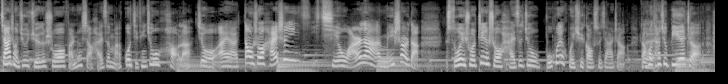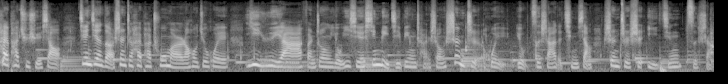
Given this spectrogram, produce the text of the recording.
家长就觉得说，反正小孩子嘛，过几天就好了，就哎呀，到时候还是一一起玩的，没事儿的。所以说这个时候孩子就不会回去告诉家长，然后他就憋着，害怕去学校，渐渐的甚至害怕出门，然后就会抑郁呀，反正有一些心理疾病产生，甚至会有自杀的倾向，甚至是已经自杀。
